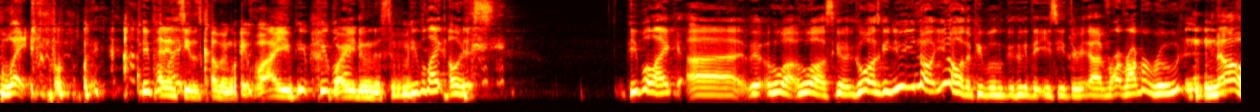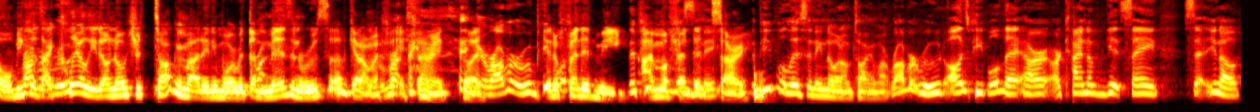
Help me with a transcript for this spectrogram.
Wait. People I didn't like, see this coming. Wait, why are you? People why like, are you doing this to me? People like Otis. people like uh, who who else? Who else? You you know you know other people who, who the EC3 uh, Robert Roode. No, because Robert I Roode. clearly don't know what you're talking about anymore with the Ro- Miz and Rusev. Get on my face. All right, go ahead. Robert Roode. People, it offended me. I'm offended. Sorry. The people listening know what I'm talking about. Robert Roode. All these people that are are kind of get saying, you know.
